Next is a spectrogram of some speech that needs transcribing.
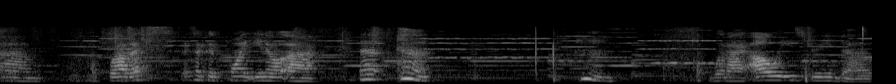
Um, wow. That's that's a good point. You know. Uh, what I always dreamed of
